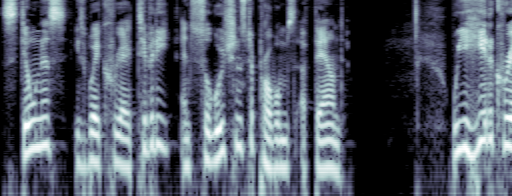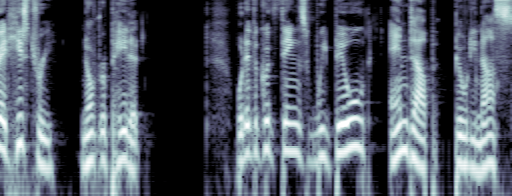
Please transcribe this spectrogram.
Stillness is where creativity and solutions to problems are found. We are here to create history, not repeat it. Whatever good things we build end up building us.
